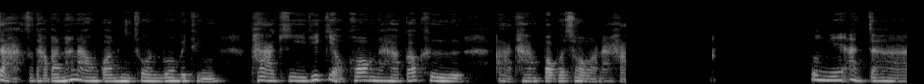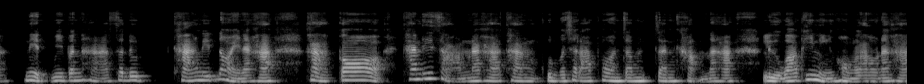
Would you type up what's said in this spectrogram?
จากสถาบันพัฒนาองค์กรชุมชน รวมไปถึงภาคีที่เกี่ยวข้องนะคะ ก็คืออทางปปชนะคะ ตรงนี้อาจจะเน็ตมีปัญหาสะดุดค้างนิดหน่อยนะคะ ค่ะ ก็ท่านที่3นะคะ ทางคุณวัชรพรจันจันขำนะคะ หรือว่าพี่หนิงของเรานะคะ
